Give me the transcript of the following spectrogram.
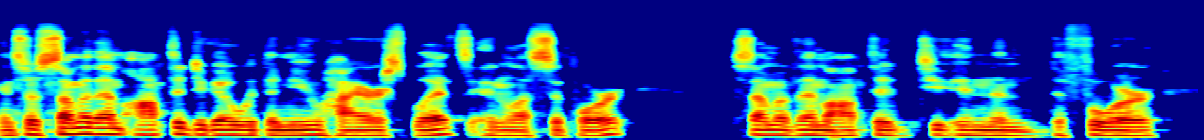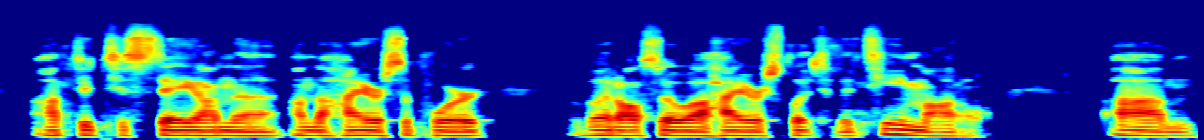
And so some of them opted to go with the new higher splits and less support. Some of them opted to, in the, the four opted to stay on the on the higher support, but also a higher split to the team model. Um,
